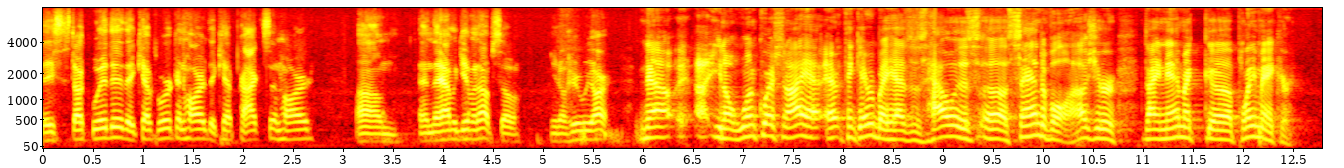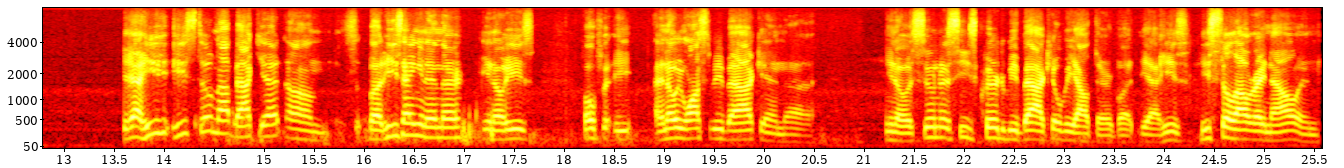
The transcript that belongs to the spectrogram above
they stuck with it. They kept working hard. They kept practicing hard, um, and they haven't given up. So you know, here we are. Now, uh, you know, one question I, have, I think everybody has is how is uh, Sandoval? How's your dynamic uh, playmaker? Yeah, he, he's still not back yet, um, but he's hanging in there. You know, he's hoping. He, I know he wants to be back, and uh, you know, as soon as he's cleared to be back, he'll be out there. But yeah, he's he's still out right now, and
